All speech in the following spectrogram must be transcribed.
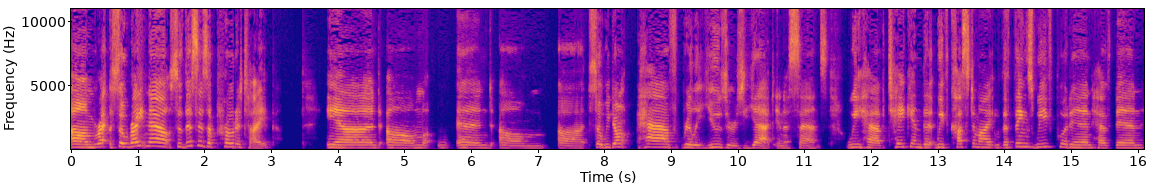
Um, right, so right now, so this is a prototype and um and um uh so we don't have really users yet in a sense we have taken the we've customized the things we've put in have been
